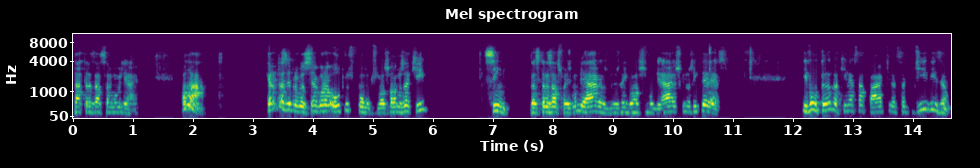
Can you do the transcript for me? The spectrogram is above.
da transação imobiliária. Vamos lá. Quero trazer para você agora outros pontos. Nós falamos aqui, sim, das transações imobiliárias, dos negócios imobiliários que nos interessam. E voltando aqui nessa parte dessa divisão.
